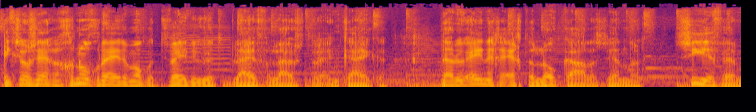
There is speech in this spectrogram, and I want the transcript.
Ik zou zeggen, genoeg reden om ook het tweede uur te blijven luisteren en kijken... naar uw enige echte lokale zender, CFM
